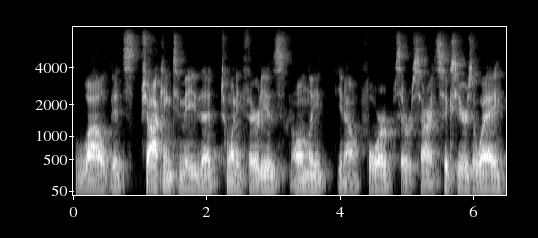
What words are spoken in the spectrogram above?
while it's shocking to me that 2030 is only, you know, four, or sorry, six years away,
